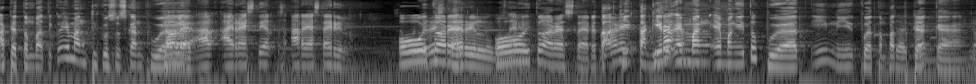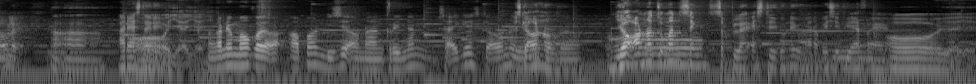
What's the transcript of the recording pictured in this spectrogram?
ada tempat itu emang dikhususkan buat oleh area steril, area steril. Oh itu area steril itu. Oh itu area steril. Tak, tak kira kan- emang emang itu buat ini buat tempat Dagang. pedagang. Oleh. Heeh. Area steril. Oh iya iya. iya. makanya mau kayak apa di sini ono angkringan saiki wis gak ono Wis ya, gak ono. biasa. Ya ono cuman sing sebelah SD kuwi ngarepe CPFM. Oh iya iya.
